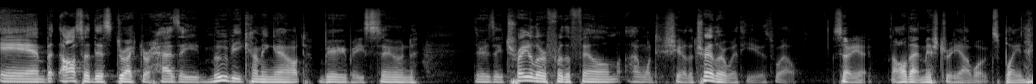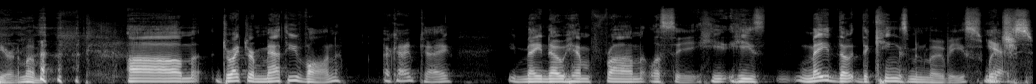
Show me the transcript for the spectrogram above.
And but also this director has a movie coming out very very soon. There's a trailer for the film. I want to share the trailer with you as well. So yeah, all that mystery I will explain here in a moment. um, director Matthew Vaughn. Okay. Okay. You may know him from let's see. He he's made the the Kingsman movies, which yes.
